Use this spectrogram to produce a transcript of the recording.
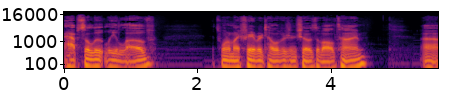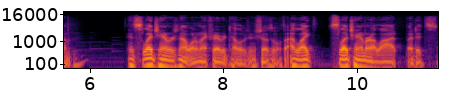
absolutely love. It's one of my favorite television shows of all time. Um, and Sledgehammer is not one of my favorite television shows of all time. I like Sledgehammer a lot, but it's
